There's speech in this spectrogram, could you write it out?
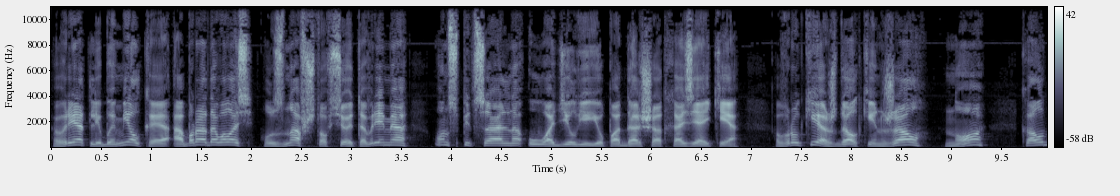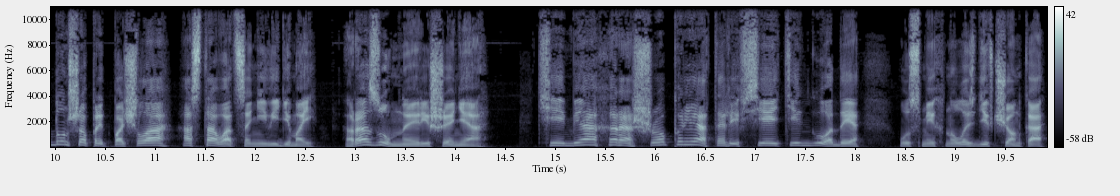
Вряд ли бы мелкая обрадовалась, узнав, что все это время он специально уводил ее подальше от хозяйки. В руке ждал кинжал, но колдунша предпочла оставаться невидимой. Разумное решение. «Тебя хорошо прятали все эти годы», — усмехнулась девчонка.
